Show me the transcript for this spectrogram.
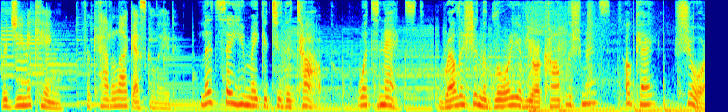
Regina King for Cadillac Escalade. Let's say you make it to the top. What's next? Relish in the glory of your accomplishments? Okay, sure,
